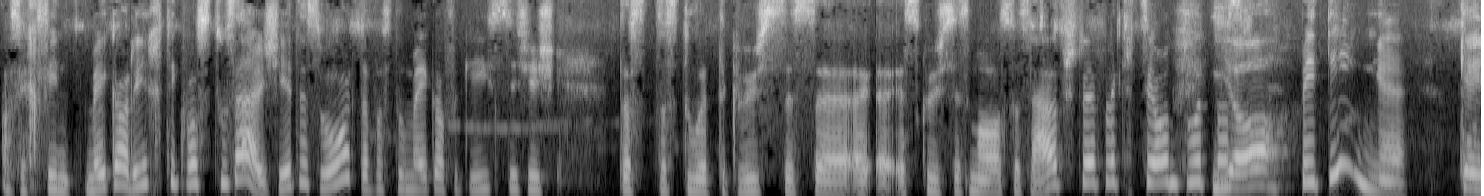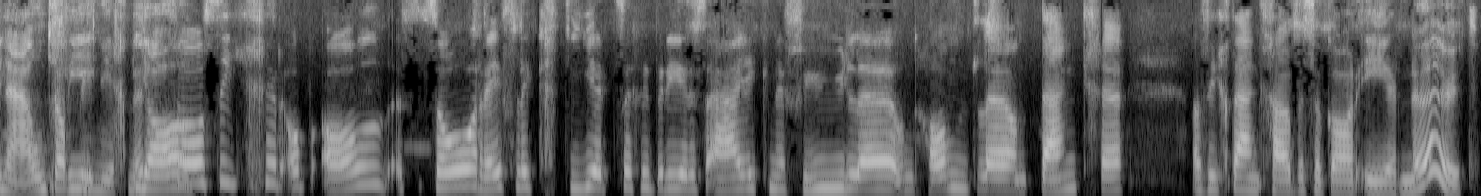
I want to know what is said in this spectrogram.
also ich finde mega richtig, was du sagst, jedes Wort, aber was du mega vergisst, ist, dass das tut ein gewisses, äh, äh, ein gewisses Maß an Selbstreflexion tut das Ja. bedingen. Genau. Und Da bin ich nicht ja, so sicher, ob all so reflektiert sich über ihr eigenes Fühlen und Handeln und Denken. Also ich denke aber sogar eher nicht.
